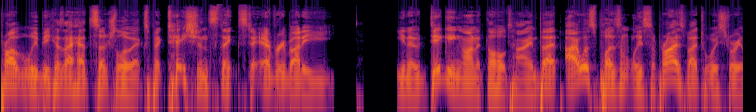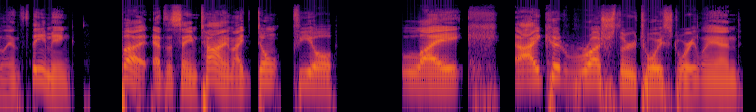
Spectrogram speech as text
probably because i had such low expectations thanks to everybody you know digging on it the whole time but i was pleasantly surprised by toy story land's theming but at the same time i don't feel like i could rush through toy story land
